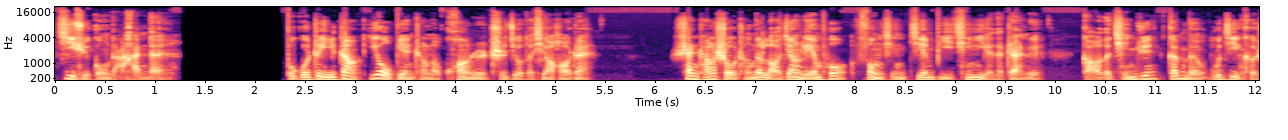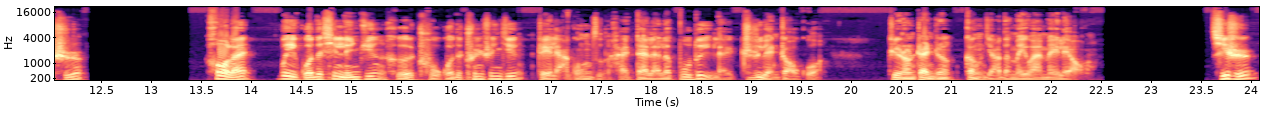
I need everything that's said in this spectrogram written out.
继续攻打邯郸。不过这一仗又变成了旷日持久的消耗战。擅长守城的老将廉颇奉行坚壁清野的战略，搞得秦军根本无计可施。后来，魏国的信陵君和楚国的春申经这俩公子还带来了部队来支援赵国，这让战争更加的没完没了。其实，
